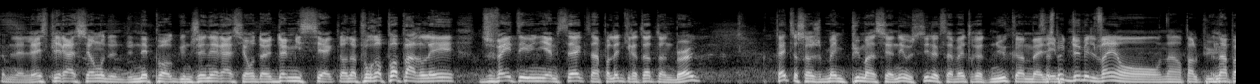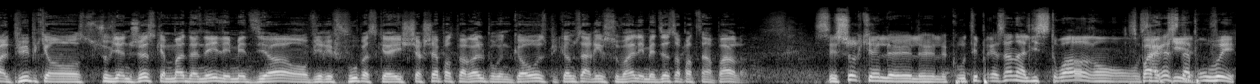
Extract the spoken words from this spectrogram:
comme l'inspiration d'une d'une époque, d'une génération, d'un demi-siècle. On ne pourra pas parler du 21e siècle sans parler de Greta Thunberg. Peut-être que ça sera même plus mentionné aussi, là, que ça va être retenu comme... Ça se les- peut que 2020, on n'en parle plus. on n'en parle plus, puis qu'on se souvienne juste qu'à un moment donné, les médias ont viré fou parce qu'ils cherchaient un porte-parole pour une cause, puis comme ça arrive souvent, les médias sont partis en peur. Là. C'est sûr que le, le- le côté présent dans l'histoire, on, ça reste acquis, à là. prouver.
